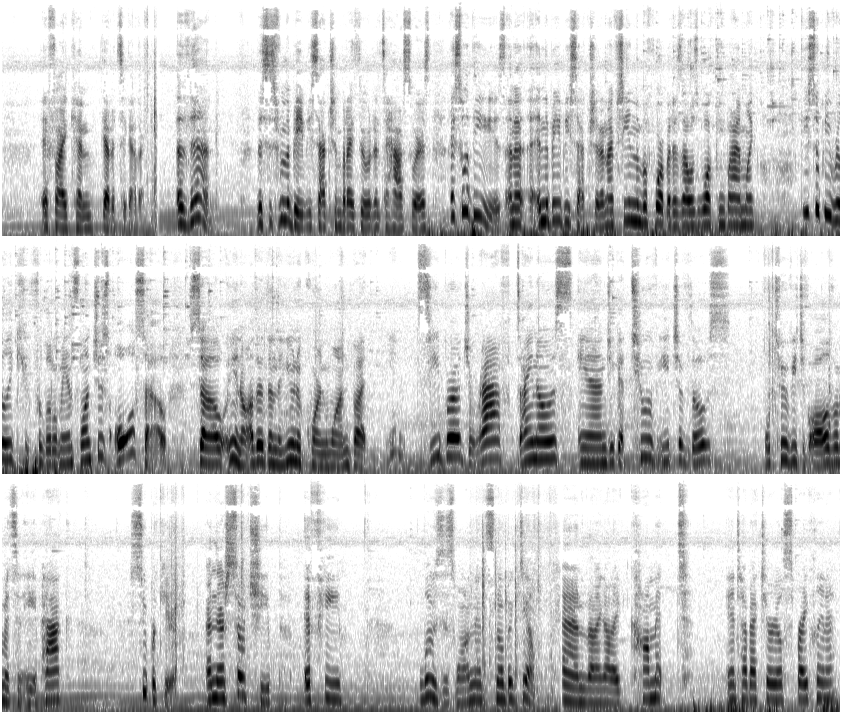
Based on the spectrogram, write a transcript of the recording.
if I can get it together. Then this is from the baby section, but I threw it into housewares. I saw these and uh, in the baby section, and I've seen them before, but as I was walking by, I'm like, these would be really cute for little man's lunches also. So, you know, other than the unicorn one, but you know, zebra, giraffe, dinos, and you get two of each of those. Well, two of each of all of them. It's an eight pack. Super cute. And they're so cheap. If he loses one, it's no big deal. And then I got a Comet antibacterial spray cleaner.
